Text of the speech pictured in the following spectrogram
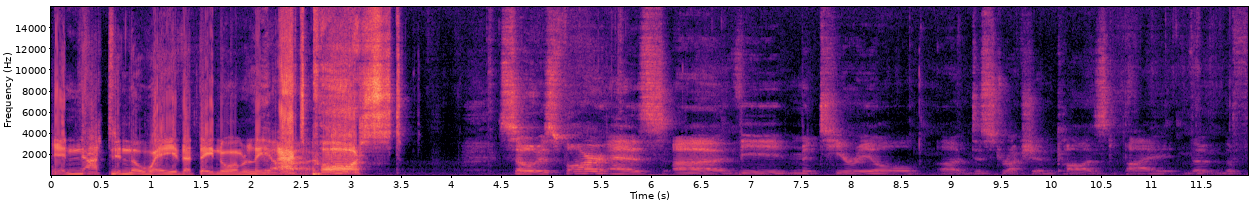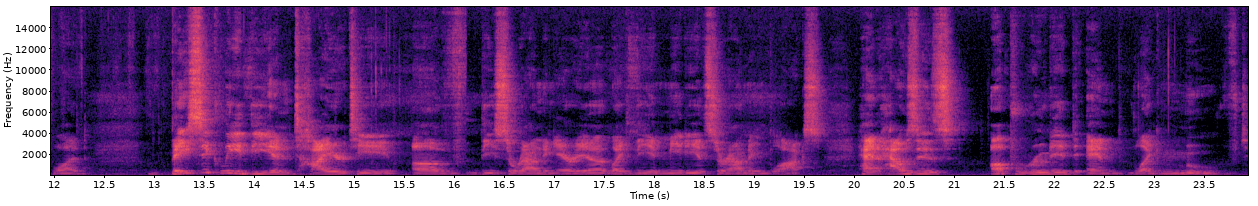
and not in the way that they normally are. at cost. So, as far as uh, the material uh, destruction caused by the, the flood, basically the entirety of the surrounding area, like the immediate surrounding blocks, had houses uprooted and like moved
